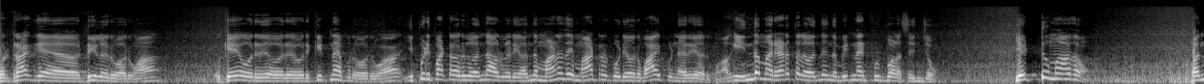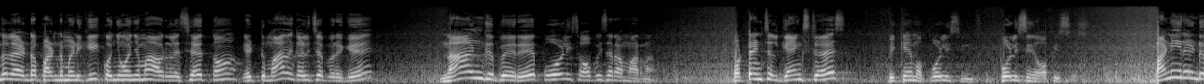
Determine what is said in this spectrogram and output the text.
ஒரு ட்ரக் டீலர் வருவான். ஓகே ஒரு ஒரு ஒரு கிட்னாப்பர் வருவான். இப்படிப்பட்டவர்கள் வந்து அவர்களுடைய வந்து மனதை மாற்றக்கூடிய ஒரு வாய்ப்பு நிறைய இருக்கும். ஆக இந்த மாதிரி இடத்துல வந்து இந்த மிட் நைட் ஃபுட்பாலை செஞ்சோம். எட்டு மாதம். பந்து விளையாண்டோம் பன்னெண்டு மணிக்கு கொஞ்சம் கொஞ்சமாக அவர்களை சேர்த்தோம். எட்டு மாதம் கழித்த பிறகு நான்கு பேர் போலீஸ் ஆஃபீஸராக மாறினான் potential gangsters become a policing policing officers பனிரெண்டு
